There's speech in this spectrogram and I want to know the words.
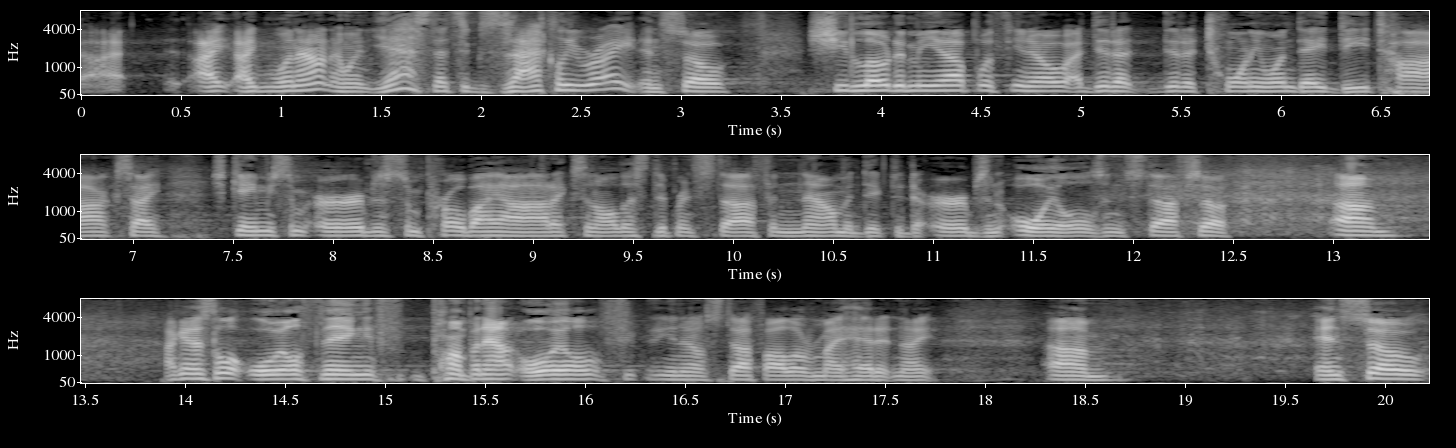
I, I went out and I went, Yes, that's exactly right. And so, she loaded me up with, you know, I did a, did a 21 day detox. I, she gave me some herbs and some probiotics and all this different stuff. And now I'm addicted to herbs and oils and stuff. So um, I got this little oil thing pumping out oil, you know, stuff all over my head at night. Um, and so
